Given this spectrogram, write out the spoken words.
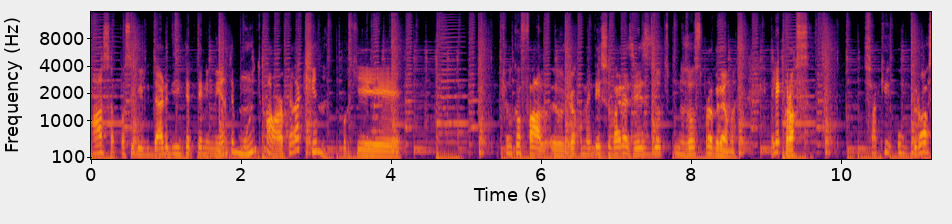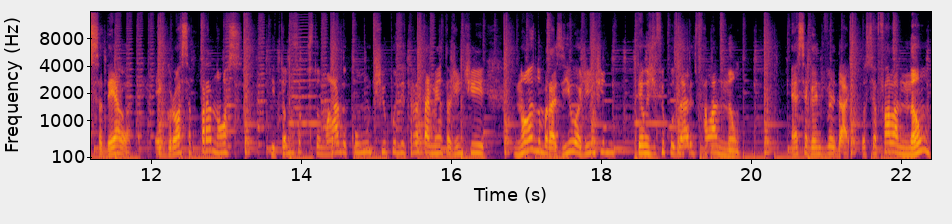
nossa, a possibilidade de entretenimento é muito maior pela Tina, porque aquilo que eu falo, eu já comentei isso várias vezes nos outros programas. Ele é grossa. Só que o grossa dela é grossa para nós, que estamos acostumados com um tipo de tratamento. A gente, nós no Brasil, a gente temos dificuldade de falar não. Essa é a grande verdade. Você fala não,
